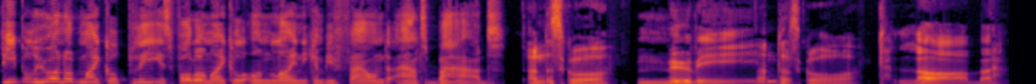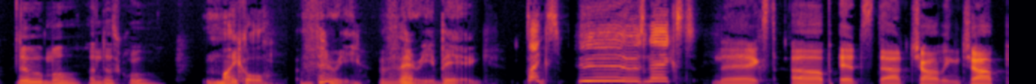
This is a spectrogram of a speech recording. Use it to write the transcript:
People who are not Michael, please follow Michael online. He can be found at Bad Underscore. Movie Underscore. Club. No more underscore. Michael, very, very big. Thanks. Who's next? Next up, it's that charming chap,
